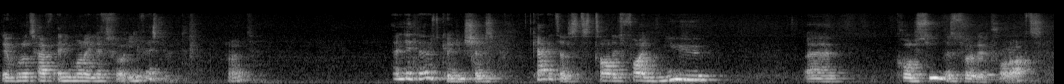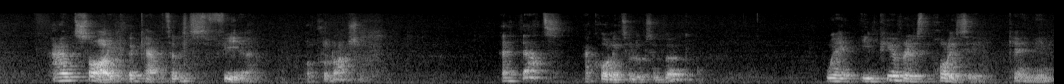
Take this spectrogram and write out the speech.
they wouldn't have any money left for investment, right? And in those conditions, capitalists started to find new uh, consumers for their products outside the capitalist sphere of production. And that, according to Luxemburg, where imperialist policy came in.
